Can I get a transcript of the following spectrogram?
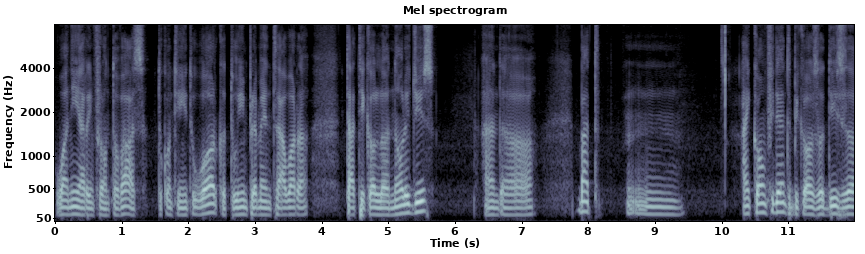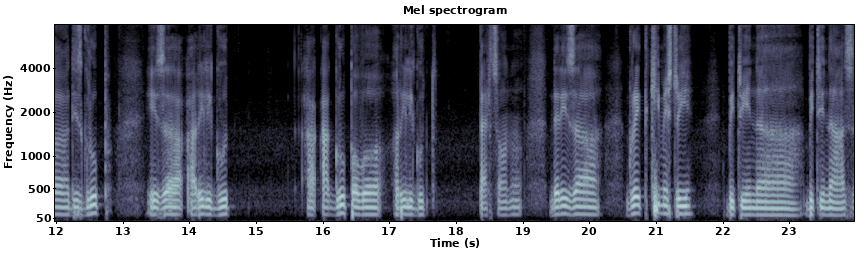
one year in front of us to continue to work to implement our uh, tactical knowledges and uh, but mm, I'm confident because this uh, this group is a really good a, a group of uh, really good person. There is a great chemistry between between us,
